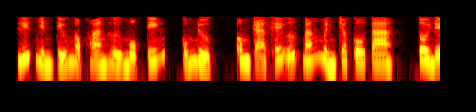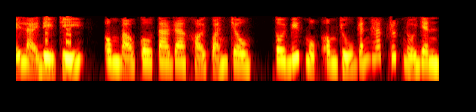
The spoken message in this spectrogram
liếc nhìn Tiểu Ngọc Hoàng hừ một tiếng, cũng được, ông trả khế ước bán mình cho cô ta, tôi để lại địa chỉ, ông bảo cô ta ra khỏi Quảng Châu, tôi biết một ông chủ gánh hát rất nổi danh,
